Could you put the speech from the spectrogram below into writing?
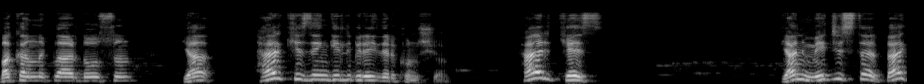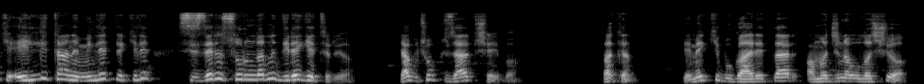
bakanlıklarda olsun ya herkes engelli bireyleri konuşuyor. Herkes yani mecliste belki 50 tane milletvekili sizlerin sorunlarını dile getiriyor. Ya bu çok güzel bir şey bu. Bakın demek ki bu gayretler amacına ulaşıyor.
